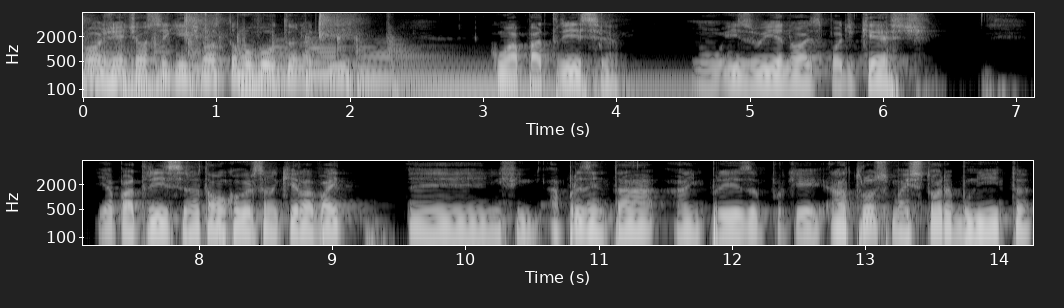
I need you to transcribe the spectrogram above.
Bom, gente, é o seguinte, nós estamos voltando aqui com a Patrícia no Is We é Nós podcast. E a Patrícia, nós estávamos conversando aqui, ela vai, eh, enfim, apresentar a empresa, porque ela trouxe uma história bonita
